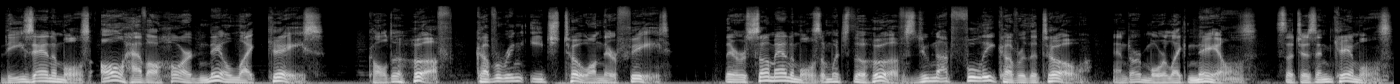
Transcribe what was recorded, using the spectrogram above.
These animals all have a hard nail-like case, called a hoof, covering each toe on their feet. There are some animals in which the hooves do not fully cover the toe and are more like nails, such as in camels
